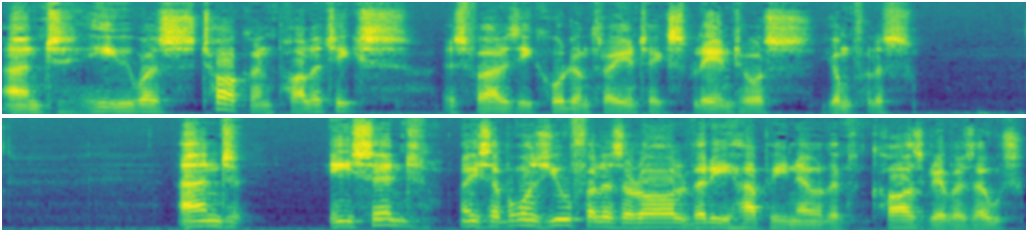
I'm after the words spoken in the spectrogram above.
And he was talking politics as far as he could and trying to explain to us young fellas. And he said, I suppose you fellas are all very happy now that Cosgrave is out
